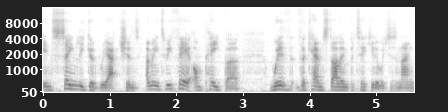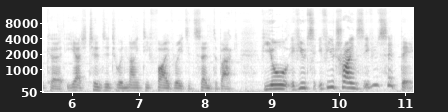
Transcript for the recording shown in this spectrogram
insanely good reactions. I mean, to be fair, on paper, with the chem style in particular, which is an anchor, he actually turns into a 95 rated centre back. If you if you if you try and if you sit there,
